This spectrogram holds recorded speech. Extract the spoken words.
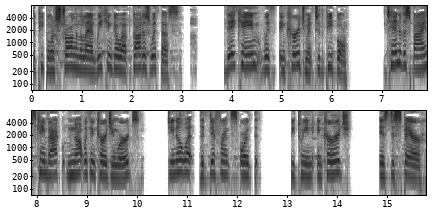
the people are strong in the land, we can go up. God is with us. They came with encouragement to the people. 10 of the spies came back not with encouraging words. Do you know what the difference or the, between encourage is despair?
